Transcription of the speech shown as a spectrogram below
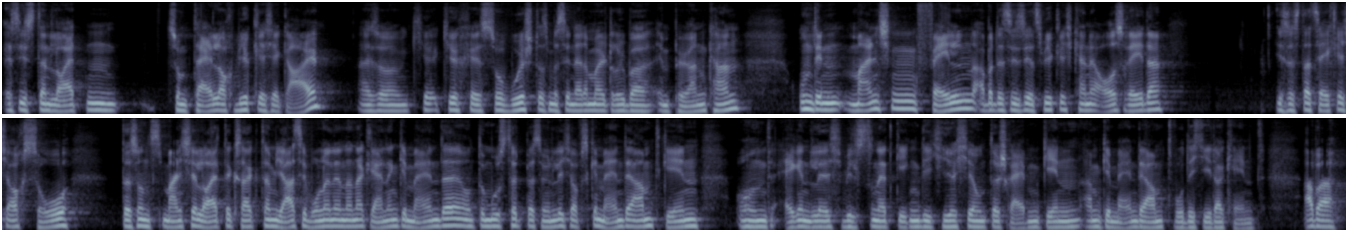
es ist den Leuten zum Teil auch wirklich egal. Also Kirche ist so wurscht, dass man sich nicht einmal drüber empören kann. Und in manchen Fällen, aber das ist jetzt wirklich keine Ausrede, ist es tatsächlich auch so, dass uns manche Leute gesagt haben, ja, sie wohnen in einer kleinen Gemeinde und du musst halt persönlich aufs Gemeindeamt gehen und eigentlich willst du nicht gegen die Kirche unterschreiben gehen am Gemeindeamt, wo dich jeder kennt. Aber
